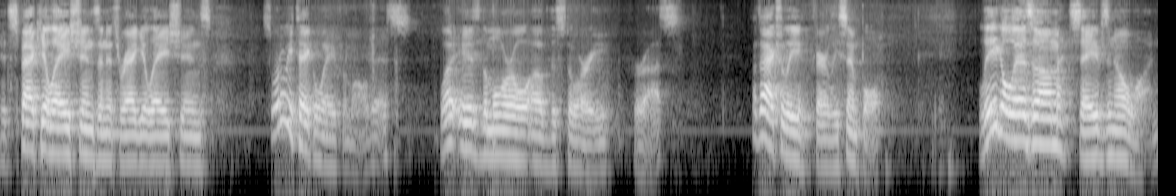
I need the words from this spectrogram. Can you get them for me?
its speculations, and its regulations. So, what do we take away from all this? What is the moral of the story for us? It's actually fairly simple. Legalism saves no one,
